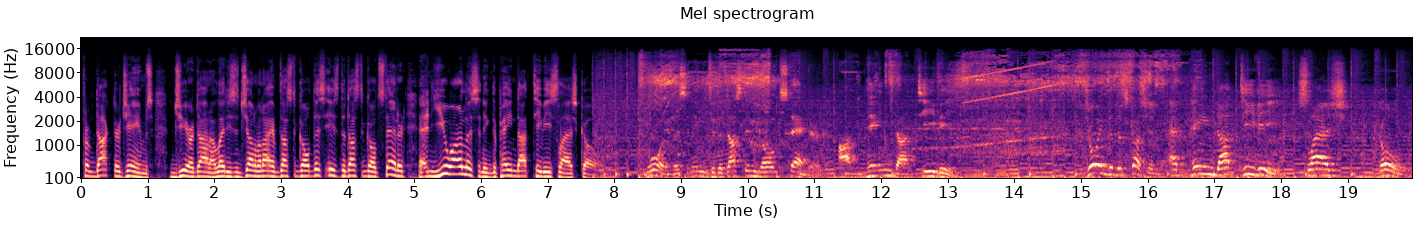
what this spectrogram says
from Dr. James Giordano. Ladies and gentlemen, I am Dustin Gold. This is the Dustin Gold Standard, and you are listening to Paine.tv slash gold. You're listening to the Dustin Gold Standard on Paine.tv. Join the discussion at Paine.tv slash gold.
